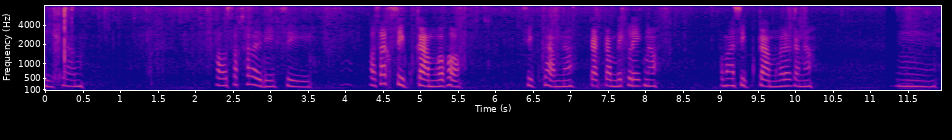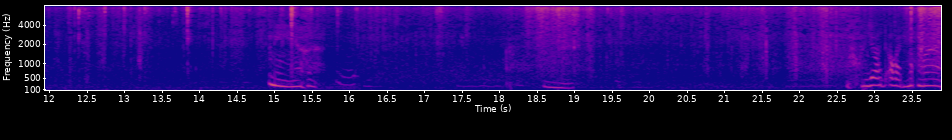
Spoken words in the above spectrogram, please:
สี่กรัม เอาสักเท่าไหร่ดีสี่ เอาสักสิบกรัมก็พอสิบกรัมเนาะกกรัมเล็กๆเนาะ ประมาณสิบกรัมก็แล้วกันเนาะ นี่ นี่นะคะยอดอ่อนมาก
